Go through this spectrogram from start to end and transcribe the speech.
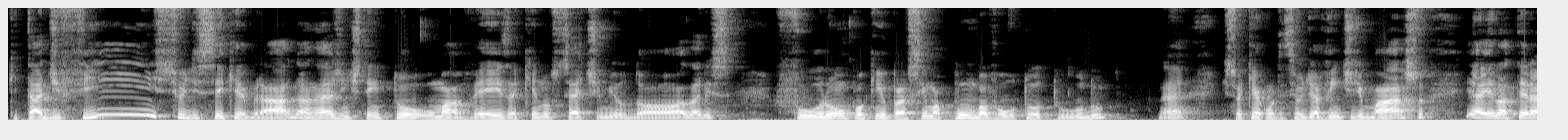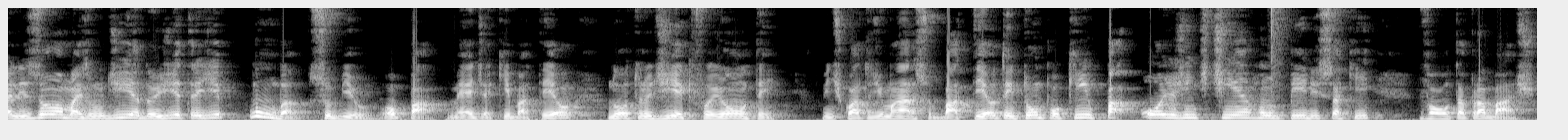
que está difícil de ser quebrada, né? A gente tentou uma vez aqui nos 7 mil dólares, furou um pouquinho para cima, pumba, voltou tudo, né? Isso aqui aconteceu dia 20 de março, e aí lateralizou mais um dia, dois dias, três dias, pumba, subiu. Opa, média aqui bateu. No outro dia, que foi ontem, 24 de março, bateu, tentou um pouquinho, pá, hoje a gente tinha rompido isso aqui, volta para baixo.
